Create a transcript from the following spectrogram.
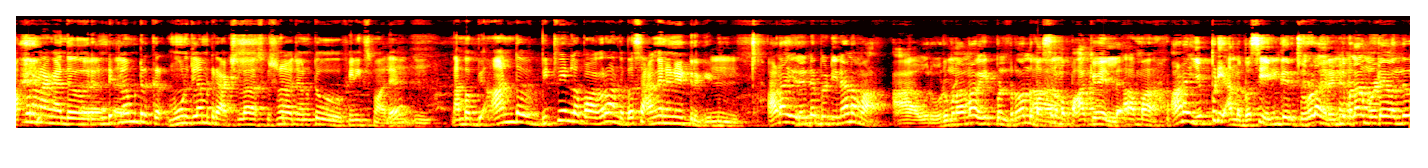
அப்புறம் நாங்க அந்த ஒரு ரெண்டு கிலோமீட்டர் மூணு கிலோமீட்டர் ஆக்சுவலா கிருஷ்ணராஜன் டு ஃபீனிக்ஸ் மாலு நம்ம அந்த பிட்வீன்ல பாக்குறோம் அந்த பஸ் அங்க நின்னுட்டு இருக்கு. ம். ஆனா இது என்ன பியூட்டினா நம்ம ஒரு ஒரு மணி நேரமா வெயிட் பண்றோம் அந்த பஸ் நம்ம பார்க்கவே இல்ல. ஆமா. ஆனா எப்படி அந்த பஸ் எங்க இருந்துச்சோ அது ரெண்டு மணி நேரம் முன்னாடியே வந்து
